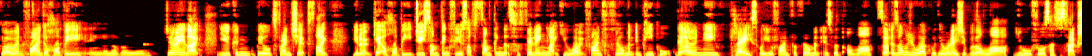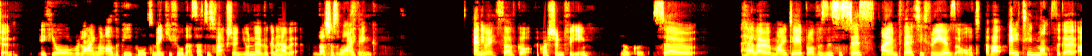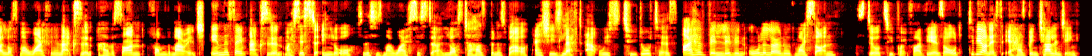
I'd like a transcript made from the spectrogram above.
go and find a hobby. in another. Yeah, Do you know what I mean? Like you can build friendships, like, you know, get a hobby, do something for yourself, something that's fulfilling. Like you won't find fulfillment in people. The only place where you'll find fulfillment is with Allah. So as long as you work with your relationship with Allah, you will feel satisfaction. If you're relying on other people to make you feel that satisfaction, you're never going to have it. That's just what I think. Anyway, so I've got a question for you. Oh good. So, hello, my dear brothers and sisters. I am 33 years old. About 18 months ago, I lost my wife in an accident. I have a son from the marriage. In the same accident, my sister in law, so this is my wife's sister, lost her husband as well, and she's left out with two daughters. I have been living all alone with my son, still 2.5 years old. To be honest, it has been challenging.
